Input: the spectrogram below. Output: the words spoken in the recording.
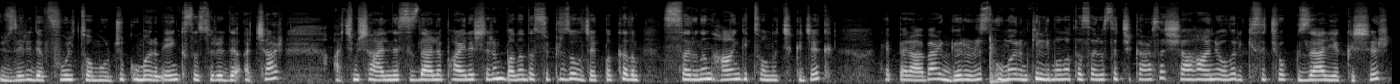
Üzeri de full tomurcuk. Umarım en kısa sürede açar. Açmış haline sizlerle paylaşırım. Bana da sürpriz olacak. Bakalım sarının hangi tonu çıkacak. Hep beraber görürüz. Umarım ki limonata sarısı çıkarsa şahane olur. İkisi çok güzel yakışır.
